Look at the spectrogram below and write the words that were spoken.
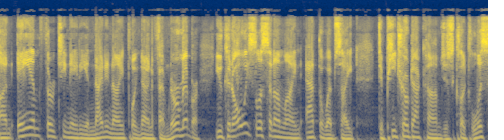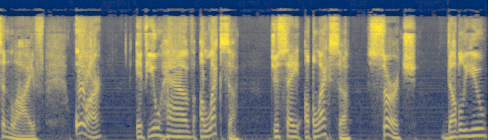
on AM 1380 and 99.9 FM. Now, remember, you can always listen online at the website, depetro.com. Just click listen live. Or if you have Alexa, just say, Alexa, search WNRI.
